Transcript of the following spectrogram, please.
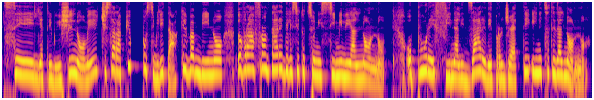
Se gli attribuisci il nome, ci sarà più possibilità che il bambino dovrà affrontare delle situazioni simili al nonno, oppure finalizzare dei progetti iniziati dal nonno,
